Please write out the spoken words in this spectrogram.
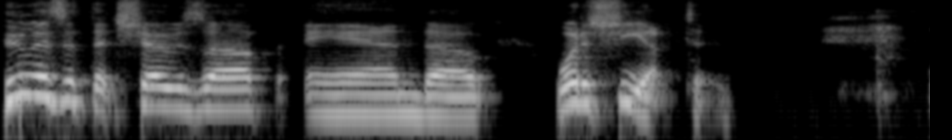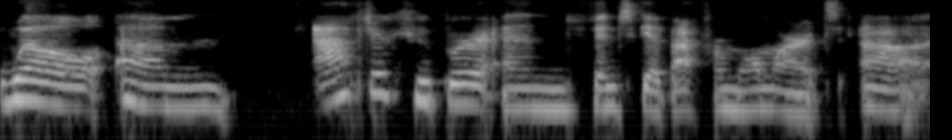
who is it that shows up, and uh, what is she up to? Well, um, after Cooper and Finch get back from Walmart, uh,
